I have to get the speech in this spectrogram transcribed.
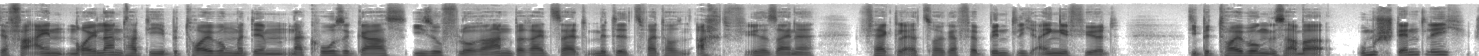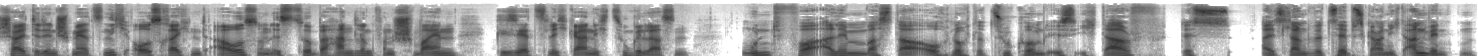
Der Verein Neuland hat die Betäubung mit dem Narkosegas Isofluran bereits seit Mitte 2008 für seine Ferkelerzeuger verbindlich eingeführt. Die Betäubung ist aber umständlich, schaltet den Schmerz nicht ausreichend aus und ist zur Behandlung von Schweinen gesetzlich gar nicht zugelassen. Und vor allem, was da auch noch dazu kommt, ist, ich darf das als Landwirt selbst gar nicht anwenden.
